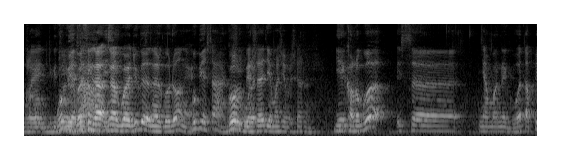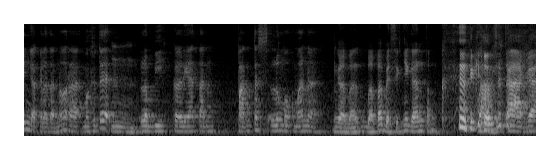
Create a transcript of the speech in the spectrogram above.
mulai Kalau gitu. gua biasa Gua sih nggak gua juga nggak gua doang ya. gue biasa Gua biasa aja. masih sampai sekarang. ya kalau gue se nyamannya gue tapi nggak kelihatan norak. Maksudnya Hmm. lebih kelihatan pantas lu mau ke mana. Enggak, ba- bapak basicnya ganteng. Bang, kagak.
